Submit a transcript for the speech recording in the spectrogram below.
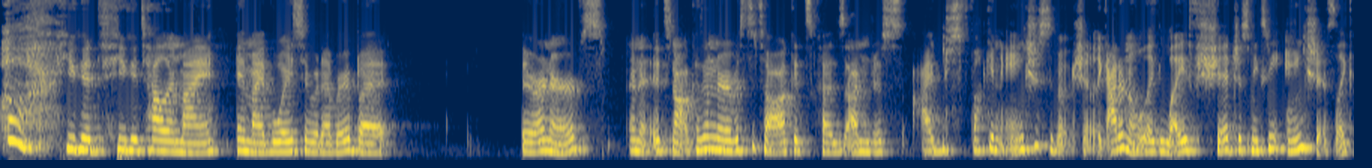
oh, you could you could tell in my in my voice or whatever, but there are nerves and it's not because I'm nervous to talk. It's because I'm just I'm just fucking anxious about shit. Like I don't know, like life shit just makes me anxious. Like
